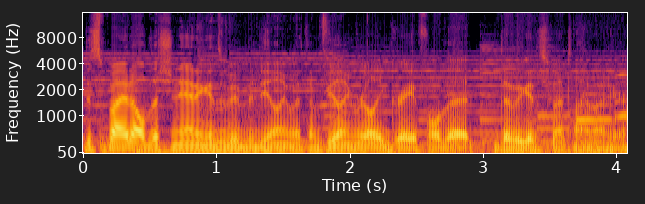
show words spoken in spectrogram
Despite all the shenanigans we've been dealing with, I'm feeling really grateful that, that we get to spend time out here.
